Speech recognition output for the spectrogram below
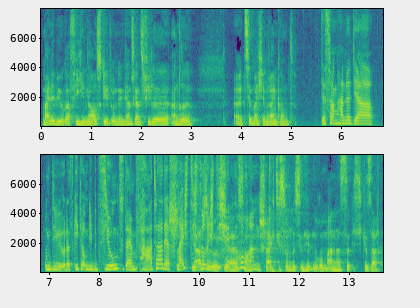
meine Biografie hinausgeht und in ganz, ganz viele andere äh, Zimmerchen reinkommt. Der Song handelt ja um die, oder es geht ja um die Beziehung zu deinem Vater, der schleicht sich ja, so richtig ja, hintenrum an. Schleicht sich so ein bisschen hintenrum an, hast du richtig gesagt.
